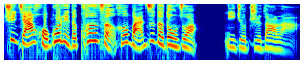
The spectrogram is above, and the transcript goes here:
去夹火锅里的宽粉和丸子的动作，你就知道啦。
